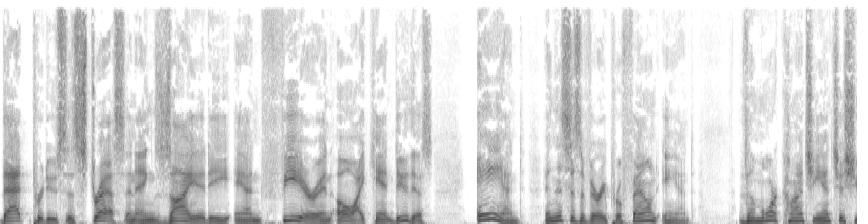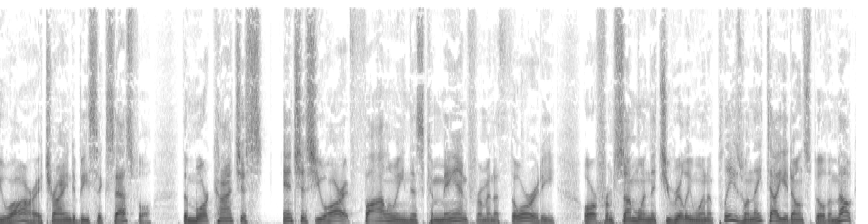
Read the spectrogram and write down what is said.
that produces stress and anxiety and fear and, oh, I can't do this. And and this is a very profound and. The more conscientious you are at trying to be successful, the more conscientious you are at following this command from an authority or from someone that you really want to please. When they tell you don't spill the milk,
